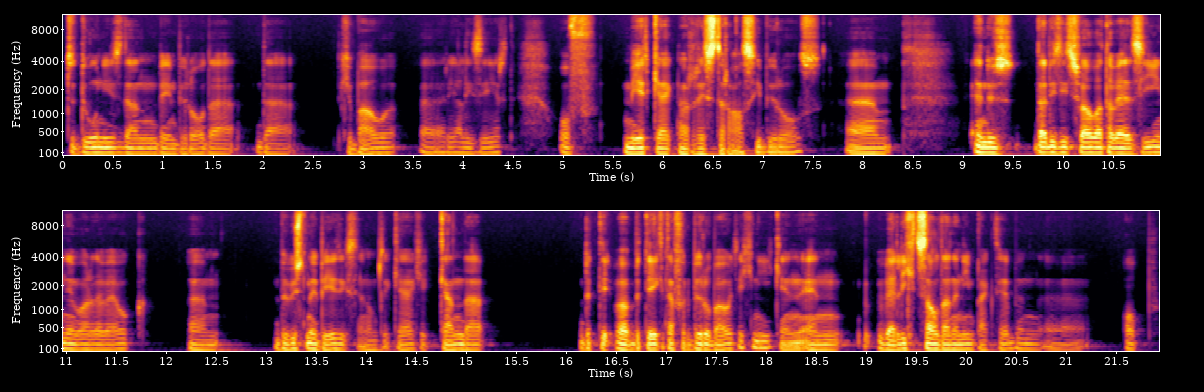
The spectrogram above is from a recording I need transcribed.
te doen is dan bij een bureau dat, dat gebouwen uh, realiseert. Of meer kijkt naar restauratiebureaus. Um, en dus dat is iets wel wat wij zien en waar wij ook um, bewust mee bezig zijn om te kijken, kan dat wat betekent dat voor bureaubouwtechniek? En, en wellicht zal dat een impact hebben uh, op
